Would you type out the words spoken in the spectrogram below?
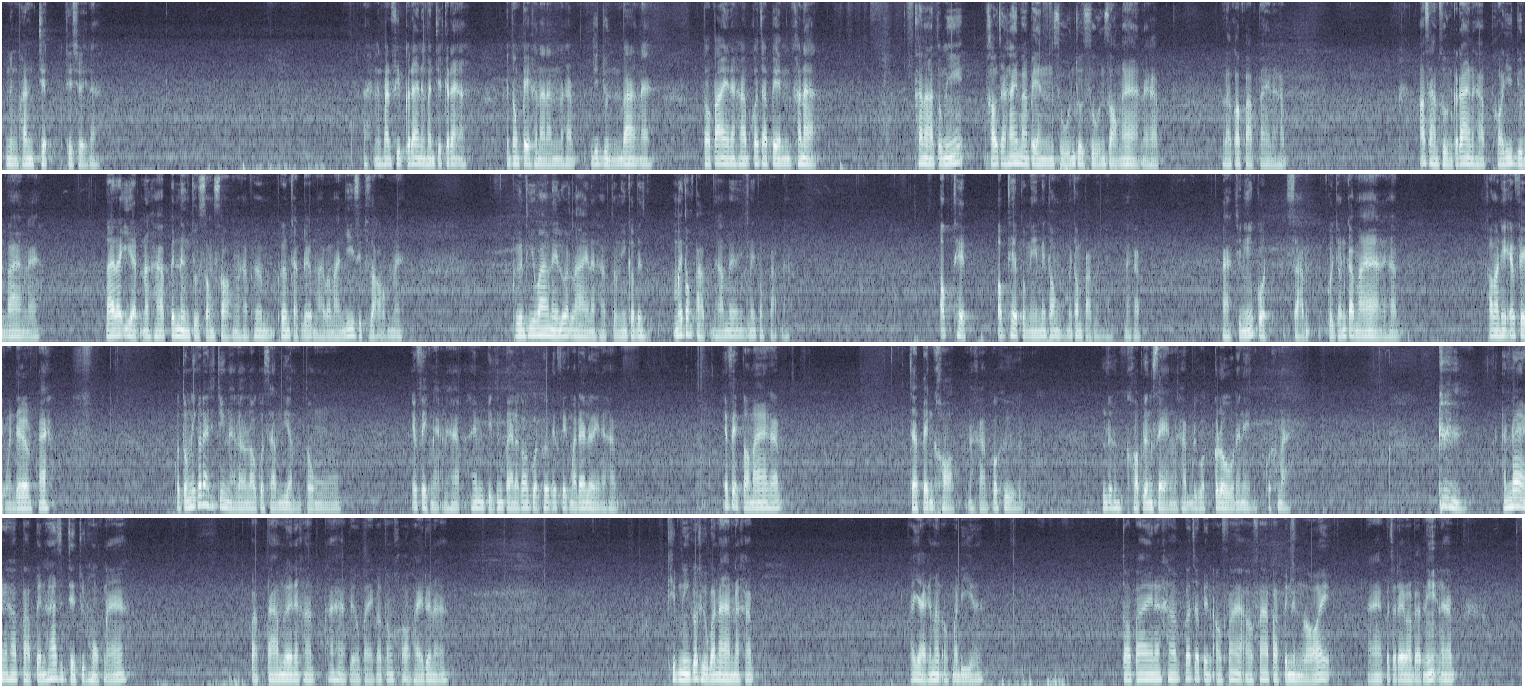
หนึ่งพันเจ็ดเฉยๆนะหนึ่งพันสิบก็ได้หนึ่งพันเจ็ดก็ได้อะไม่ต้องเป๊ะขนาดนั้นนะครับ ยืดหยุ่นบ้างนะ ต่อไปนะครับก็จะเป็นขนาด ขนาดตรงนี้เขาจะให้มาเป็น 0.025 นะครับ แล้วก็ปรับไปนะครับ เอา 30 ก็ได้นะครับ พอยืดหยุ่นบ้างนะ รายละเอียดนะครับเป็น 1.22 นะครับ เพิ่มเพิ่มจากเดิมมาประมาณ 22 นะ พื้นที่ว่างในลวดลายนะครับ ตรงนี้ก็เป็นไม่ต้องปรับนะครับไม่ไม่ต้องปรับนะ octave octave ตรงนี้ไม่ต้องไม่ต้องปรับเหมือนกันนะครับ อะทีนี้กดสามกดย้อนกลับมานะครับ เข้ามาที่เอฟเฟกเหมือนเดิมนะ กดตรงนี้ก็ได้ที่จริงนี่ยเราเรากดสามเหลี่ยมตรงเอฟเฟกเนี่ยนะฮะให้มันปิดขึ้นไปแล้วก็กดเพิ่มเอฟเฟกมาได้เลยนะครับเอฟเฟกต่อมาครับ จะเป็นขอบนะครับก็คือ เรื่องขอบเรื่องแสงนะครับ หรือว่า glow นั่นเองกดเข้ามา อันแรกนะครับ ปรับเป็น57.6นะ ปรับตามเลยนะครับ ถ้าหากเร็วไปก็ต้องขออภัยด้วยนะ คลิปนี้ก็ถือว่านานนะครับ ถ้าอยากให้มันออกมาดีนะ ต่อไปนะครับก็จะเป็นอัลฟาอัลฟาปรับเป็น 100อ่าก็จะได้มาแบบนี้นะครับ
